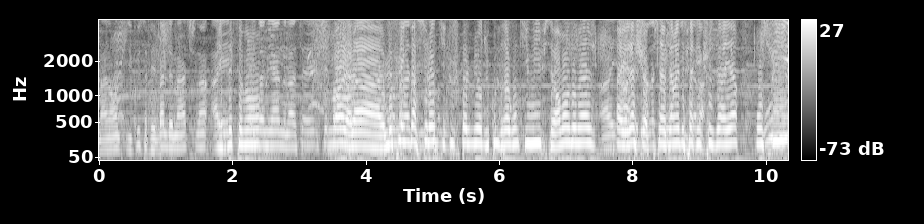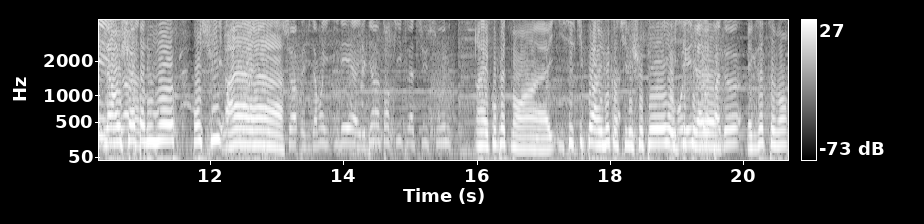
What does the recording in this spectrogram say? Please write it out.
Bah non, et puis du coup ça fait balle de match là. Allez, Exactement. là, Oh là là, le il Barcelone qui touche pas le mur, du coup le dragon qui whiff, c'est vraiment dommage. Ah. Allez, Ah, la bien, là, ça va permettre de faire quelque chose derrière. On suit, la voilà, rechoppe à nouveau, on suit. Ah là là. Shop, évidemment, il, il est, euh, il est bien attentif là-dessus, Soon. Ouais, complètement. hein. Il sait ce qui peut arriver quand il est chopé, il sait qu'il a. pas deux. Exactement.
